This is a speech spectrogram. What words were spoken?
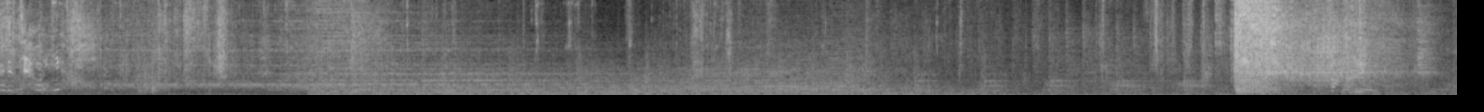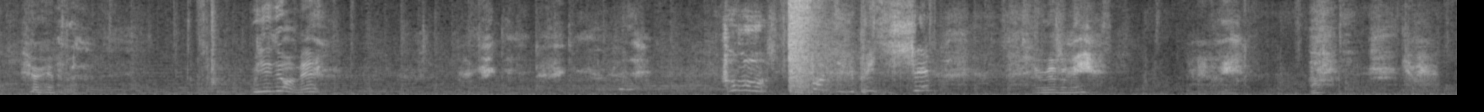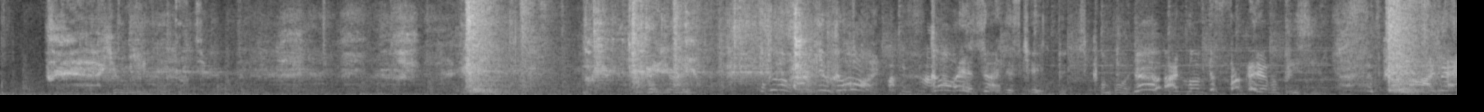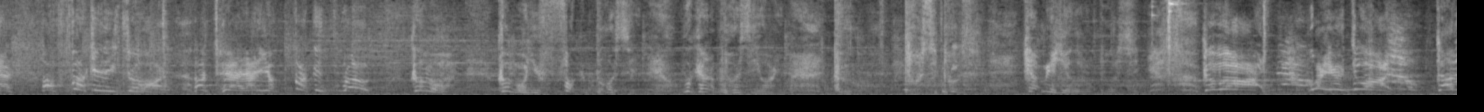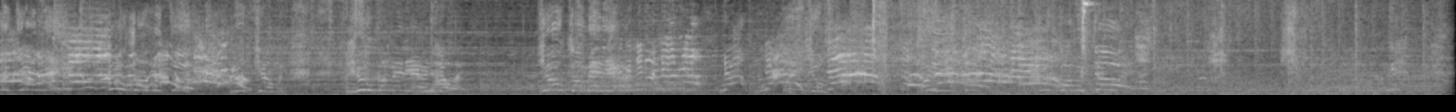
What are you doing, man? Come on! Fuck you, you piece of shit! You remember me? Fuck you, come on! Come on inside this cage, bitch. Come on. I'd love to fucking have a piece of you. Come on, man! I'll fucking eat your heart! I'll tear it out of your fucking throat! Come on! Come on, you fucking pussy! What kind of pussy are you? Pussy, pussy. Come here, you little pussy. Come on! What are you doing? Come and kill me! You come and do it! You kill me! You come in here and do it! You come in here! No, no, no, no, no, What are you doing? no!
